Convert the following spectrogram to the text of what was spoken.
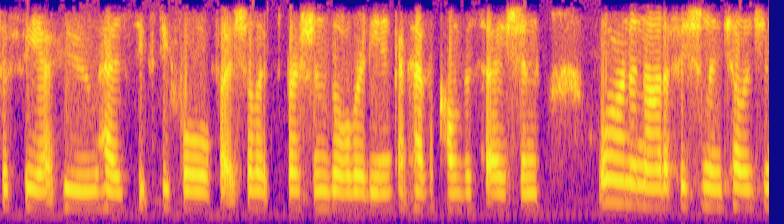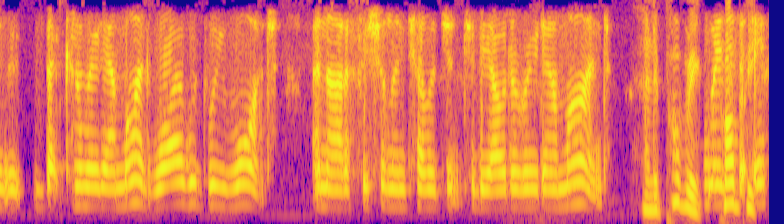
Sophia, who has 64 facial expressions already and can have a conversation, or on an artificial intelligence that can read our mind? Why would we want an artificial intelligence to be able to read our mind? And it probably probably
